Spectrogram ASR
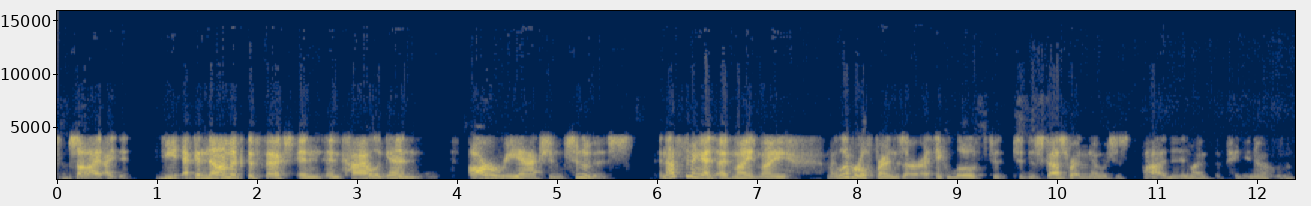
subside? I, the economic effects, and and Kyle again, our reaction to this, and that's something I, I, my my my liberal friends are I think loath to, to discuss right now, which is odd in my opinion. I don't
